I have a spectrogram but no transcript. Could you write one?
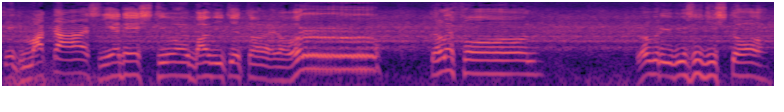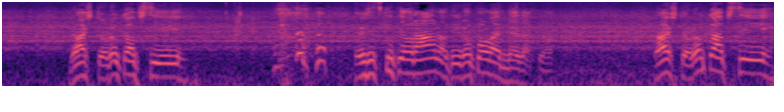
teď makáš, jedeš, ty vole, baví tě to, no, rrr, telefon, dobrý, vyřídíš to, dáš to do kapsy, to vždycky to ráno, ty dopoledne tak no. Dáš to do kapsy,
